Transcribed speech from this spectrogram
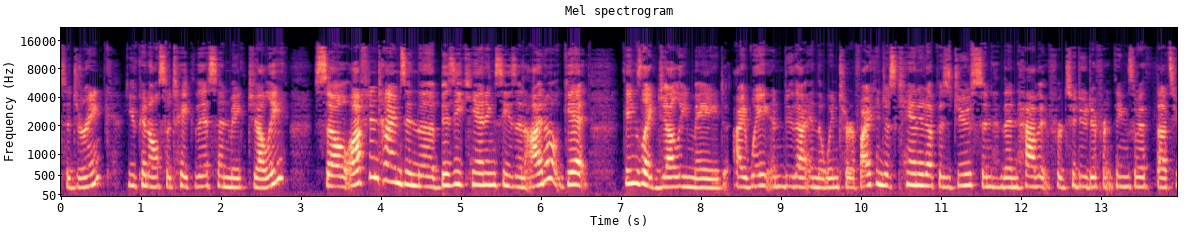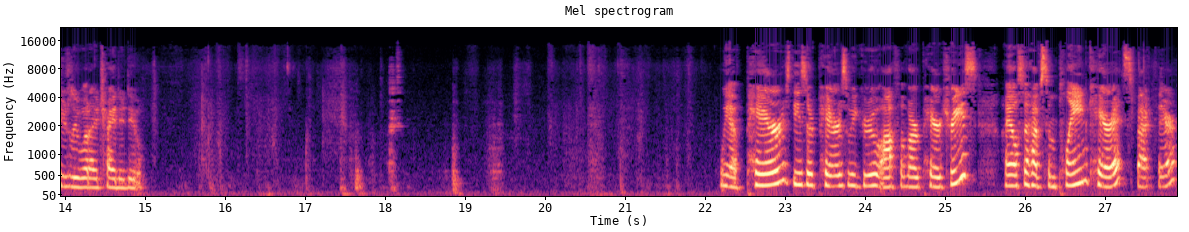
to drink. You can also take this and make jelly. So oftentimes in the busy canning season, I don't get things like jelly made. I wait and do that in the winter. If I can just can it up as juice and then have it for to do different things with, that's usually what I try to do. We have pears. These are pears we grew off of our pear trees. I also have some plain carrots back there.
